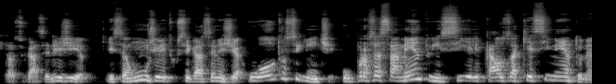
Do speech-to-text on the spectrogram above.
Então se gasta energia. Isso é um jeito que se gasta energia. O outro é o seguinte: o processamento em si ele causa aquecimento, né?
